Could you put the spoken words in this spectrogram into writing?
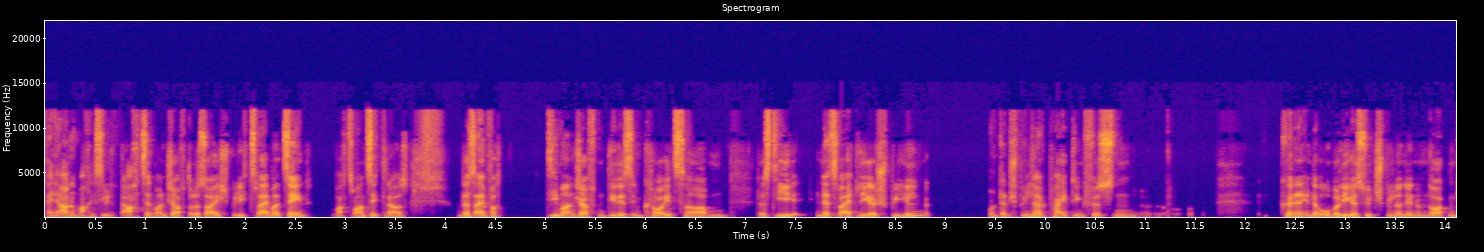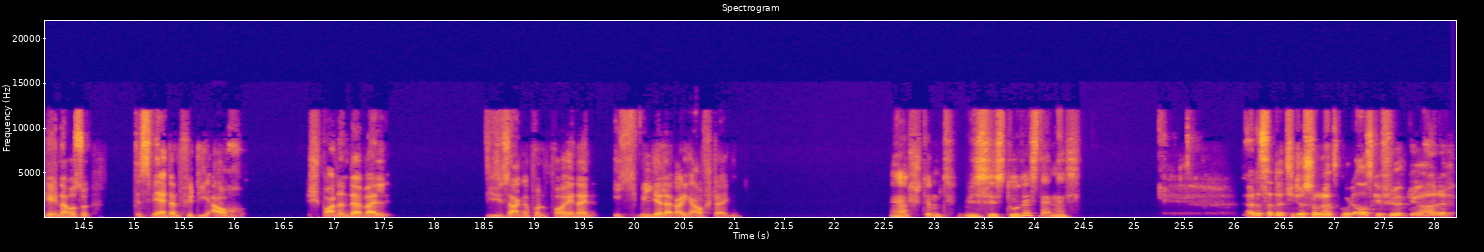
keine Ahnung, mache ich sie mit 18 Mannschaft oder sage ich, spiele ich zweimal 10, mach 20 draus. Und dass einfach die Mannschaften, die das im Kreuz haben, dass die in der zweiten Liga spielen und dann spielen halt Piting Füssen, können in der Oberliga Süd spielen und in dem Norden genauso. Das wäre dann für die auch spannender, weil die sagen von vorhinein, ich will ja da gar nicht aufsteigen. Ja, stimmt. Wie siehst du das, Dennis? Ja, das hat der Tito schon ganz gut ausgeführt gerade.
